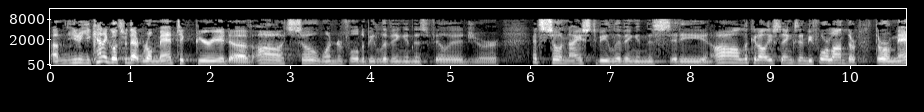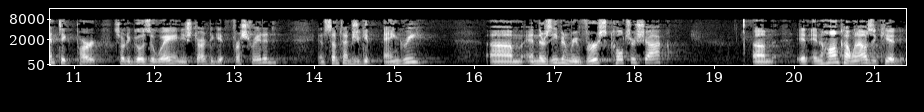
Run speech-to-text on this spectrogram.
um, you know, you kind of go through that romantic period of, oh, it's so wonderful to be living in this village, or it's so nice to be living in this city, and oh, look at all these things. And before long, the, the romantic part sort of goes away, and you start to get frustrated, and sometimes you get angry. Um, and there's even reverse culture shock. Um, in, in Hong Kong, when I was a kid,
